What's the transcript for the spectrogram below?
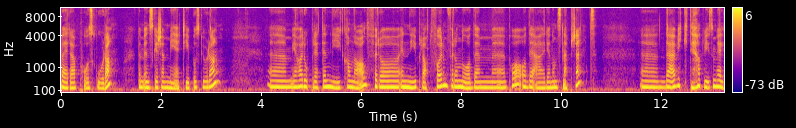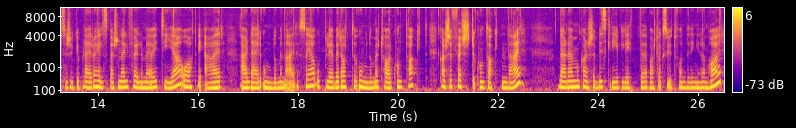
være på skolen. De ønsker seg mer tid på skolen. Ehm, jeg har opprettet en ny kanal, å, en ny plattform for å nå dem eh, på, og det er gjennom Snapchat. Ehm, det er viktig at vi som helsesykepleiere og helsepersonell følger med i tida, og at vi er, er, der ungdommen er. Så jeg opplever at ungdommer tar kontakt, kanskje første kontakten der, der de kanskje beskriver litt eh, hva slags utfordringer de har.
